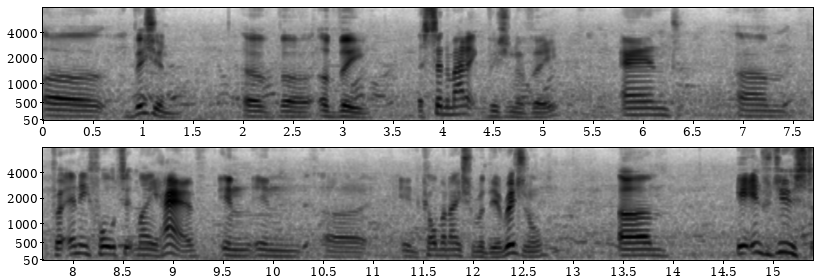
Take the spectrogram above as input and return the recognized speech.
uh, vision of, uh, of V, a cinematic vision of V, and um, for any faults it may have in in uh, in combination with the original, um, it introduced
